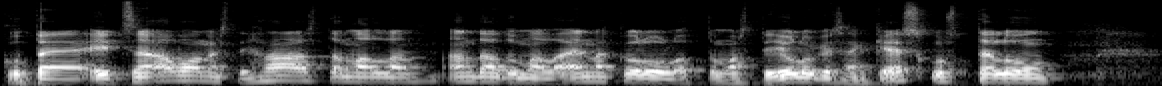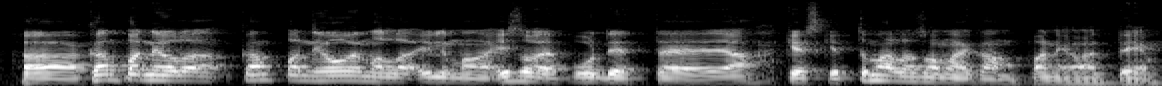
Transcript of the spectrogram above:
kuten itse avoimesti haastamalla, antautumalla ennakkoluulottomasti julkiseen keskusteluun, kampanjoimalla ilman isoja budjetteja ja keskittymällä somekampanjointiin.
